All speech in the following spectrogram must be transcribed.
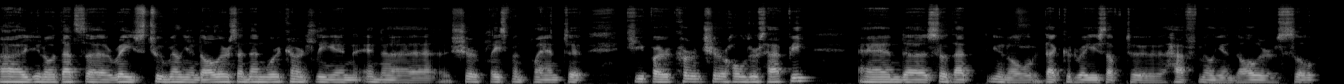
you know that's raised two million dollars, and then we're currently in in a share placement plan to keep our current shareholders happy and uh, so that you know that could raise up to half million dollars. So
